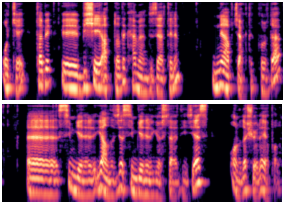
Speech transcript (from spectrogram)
okey. Tabi e, bir şeyi atladık hemen düzeltelim. Ne yapacaktık burada? E, simgeleri yalnızca simgeleri göster diyeceğiz. Onu da şöyle yapalım.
